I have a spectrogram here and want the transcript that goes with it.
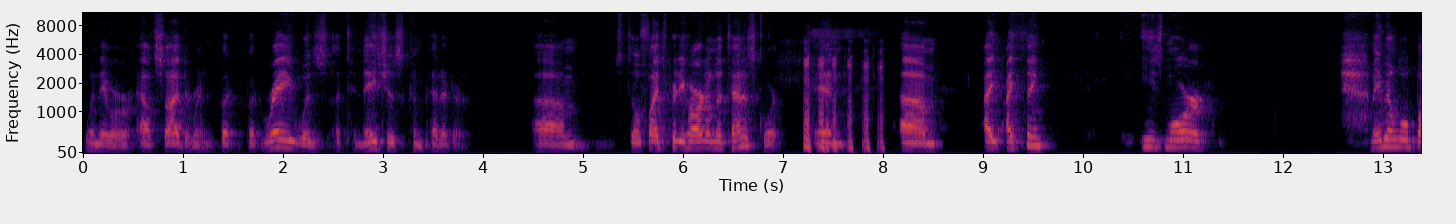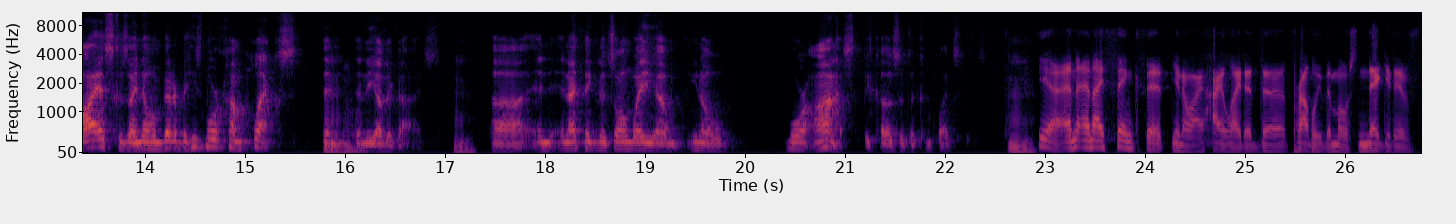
when they were outside the ring. But but Ray was a tenacious competitor. Um, still fights pretty hard on the tennis court, and um, I, I, think he's more maybe a little biased because I know him better, but he's more complex than mm-hmm. than the other guys, mm-hmm. uh, and and I think in his own way, um, you know, more honest because of the complexity. Mm. Yeah, and and I think that you know I highlighted the probably the most negative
